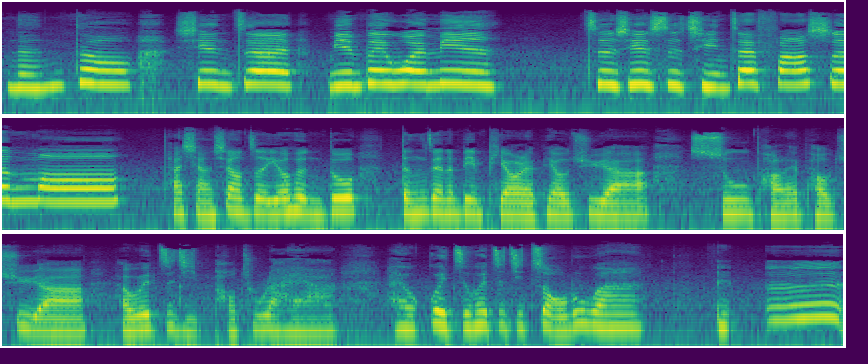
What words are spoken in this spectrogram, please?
难道现在棉被外面这些事情在发生吗？他想象着有很多灯在那边飘来飘去啊，书跑来跑去啊，还会自己跑出来啊，还有柜子会自己走路啊。嗯嗯，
